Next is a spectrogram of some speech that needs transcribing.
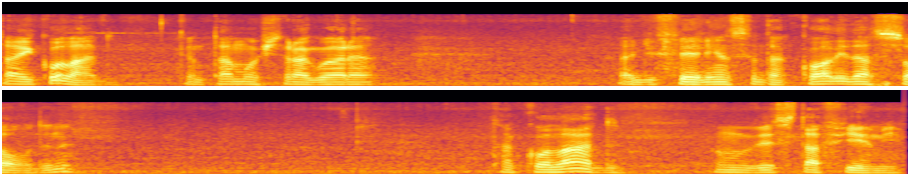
Tá aí colado. Vou tentar mostrar agora a diferença da cola e da solda, né? Tá colado? Vamos ver se está firme.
